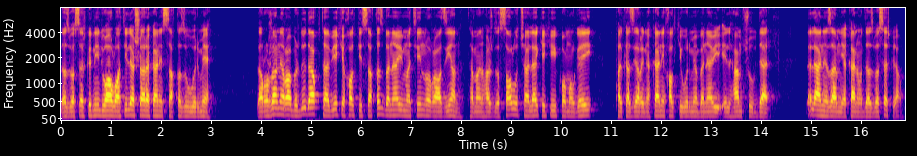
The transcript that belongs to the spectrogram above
دەستبەسەرکردنی دو هاوڵاتی لە شارەکانی سەقز و ورمێ لە ڕۆژانی ڕابردوودا قوتابیەکی خەڵکی سەقز بە ناوی مەتین ڕازیان تەمەن هەژدە ساڵ و چالاکێکی کۆمەڵگەی پەلکە زێڕینەکانی خەڵکی ورمێ بە ناوی ئیلهام چوبدار لەلایەن هێزە ئەمنییەکانەوە دەستبەسەر کراون.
